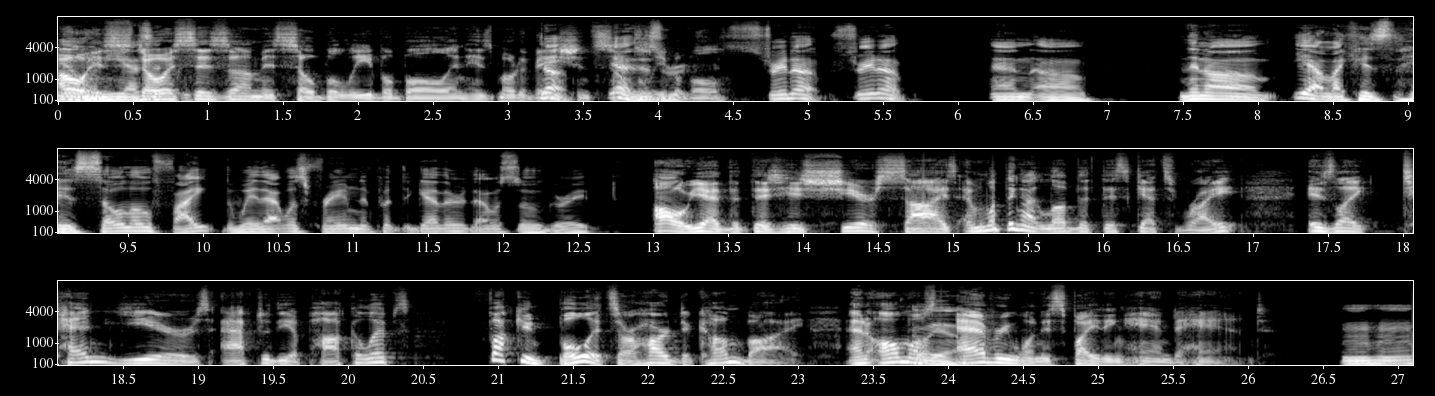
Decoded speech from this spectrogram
You Oh, when his has a- stoicism is so believable, and his motivation's so just r- believable. straight up, straight up. And um, then um, yeah, like his his solo fight, the way that was framed and put together, that was so great. Oh yeah, that his sheer size. And one thing I love that this gets right is like 10 years after the apocalypse, fucking bullets are hard to come by. And almost Oh, yeah. everyone is fighting hand to hand. Mm-hmm.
